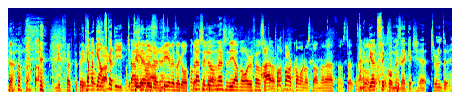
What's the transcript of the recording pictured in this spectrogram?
Mittfältet är det kan vara ganska nu. dyrt. TV så gott De kanske lugnar sig till januarifönstret i Nej. Pogba kommer nog stanna det här fönstret. Men Götze kommer säkert, jag tror inte det?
